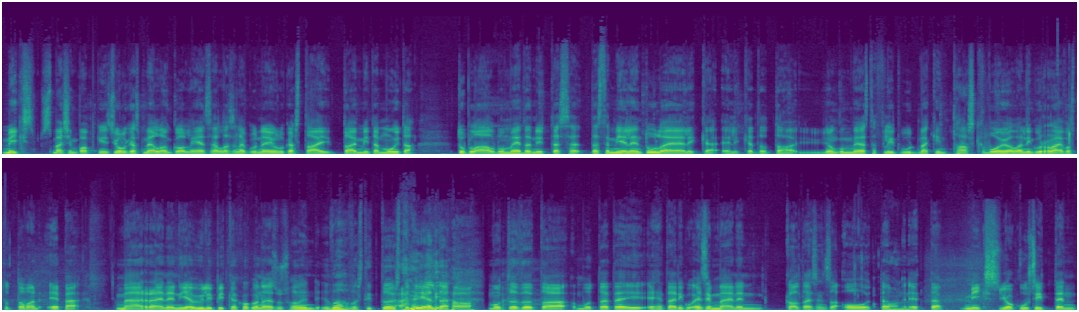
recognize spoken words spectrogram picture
miksi Smashing Pumpkins julkaisi Melancholien sellaisena kuin ne julkaisi tai, tai mitä muita tupla-albumeita nyt tässä, tässä mieleen tulee. Eli, eli tota, jonkun mielestä Fleetwood Macin Task voi olla niin kuin raivostuttavan epämääräinen ja ylipitkä kokonaisuus. Olen vahvasti toista mieltä, mutta, tota, mutta et ei, eihän tämä niinku ensimmäinen kaltaisensa ole, että, On. että miksi joku sitten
